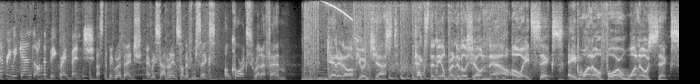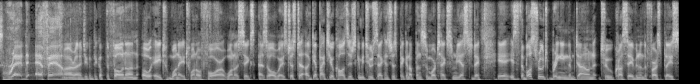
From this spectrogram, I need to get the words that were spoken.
every weekend on the Big Red Bench. That's the Big Red Bench every Saturday and Sunday from 6 on Cork's Red FM. Get it off your chest. Text the Neil Prendeville Show now 086 8104 106. Red FM. All right, you can pick up the phone on 0818 104 106 as always. Just to uh, get back to your calls, just give me two seconds, just picking up on some more texts from yesterday. Uh, is the bus route bringing them down to Crosshaven in the first place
